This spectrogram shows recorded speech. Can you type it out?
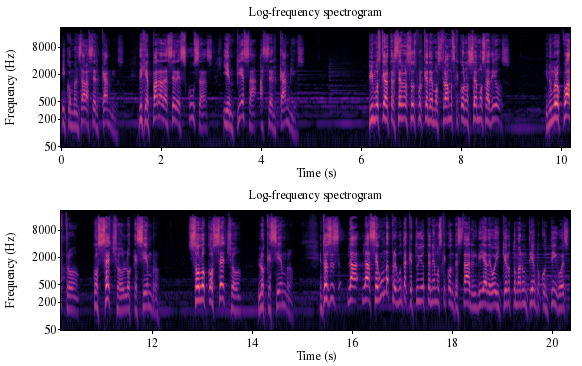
y comenzar a hacer cambios. Dije, para de hacer excusas y empieza a hacer cambios. Vimos que la tercera razón es porque demostramos que conocemos a Dios. Y número cuatro, cosecho lo que siembro. Solo cosecho lo que siembro. Entonces, la, segunda pregunta que tú y yo tenemos que contestar el día de hoy, quiero tomar un tiempo contigo, es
